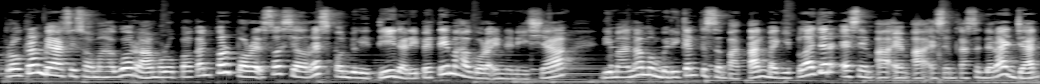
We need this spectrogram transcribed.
Program beasiswa Mahagora merupakan corporate social responsibility dari PT Mahagora Indonesia di mana memberikan kesempatan bagi pelajar SMA, MA, SMK sederajat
